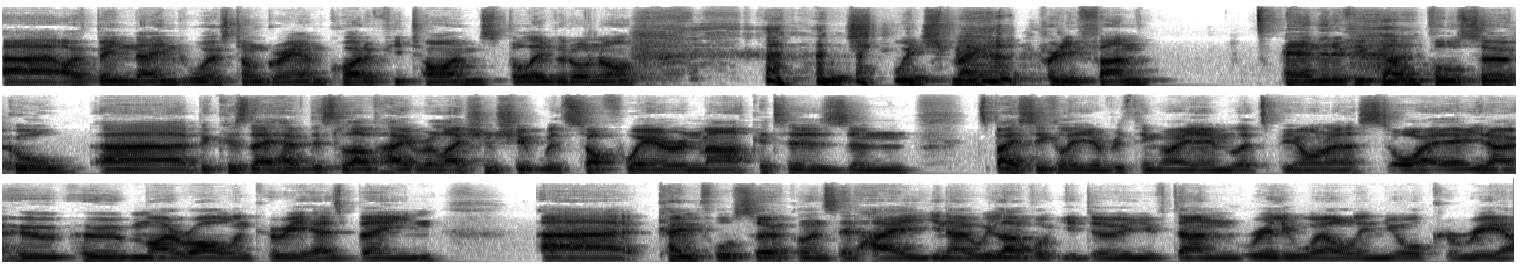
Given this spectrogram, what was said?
Uh, I've been named worst on ground quite a few times, believe it or not, which, which makes it pretty fun. And then if you come full circle, uh, because they have this love hate relationship with software and marketers, and it's basically everything I am. Let's be honest, or uh, you know who who my role and career has been. Uh, came full circle and said, "Hey, you know, we love what you do. You've done really well in your career.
